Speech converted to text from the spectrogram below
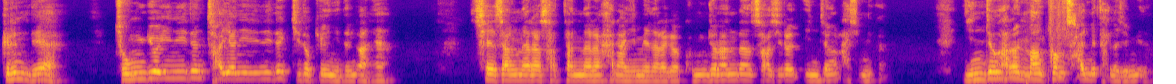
그런데 종교인이든 자연인이든 기독교인이든 간에 세상 나라, 사탄 나라, 하나님의 나라가 공존한다는 사실을 인정을 하십니까? 인정하는 만큼 삶이 달라집니다.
